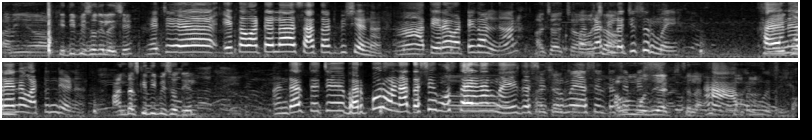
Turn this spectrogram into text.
आणि अं, किती पीस होतील याचे? ह्याचे एका वाट्याला सात आठ पिशे येणार. हा तेरा वाटे घालणार. अच्छा अच्छा पंधरा अच्छा. किलोची सुरमई. खाणाऱ्यांना वाटून देणार. अंदाज किती पीस होतील? अंदाज त्याचे भरपूर होणार तसे मोजता येणार नाही. जशी सुरमई असेल तसे आपण piece- मोजूया चला. हा आपण मोजूया.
